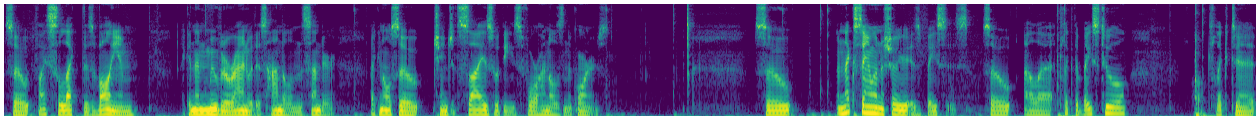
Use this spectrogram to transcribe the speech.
So if I select this volume, I can then move it around with this handle in the center. I can also change its size with these four handles in the corners. So the next thing I'm going to show you is bases. So I'll uh, click the base tool, I'll click to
